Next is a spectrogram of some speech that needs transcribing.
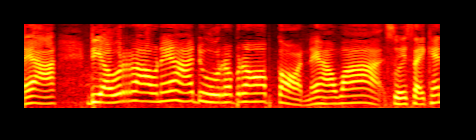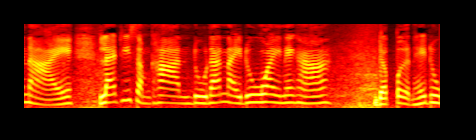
นะคะเดี๋ยวเรานะคะดูรอบๆก่อนนะคะว่าสวยใสแค่ไหน และที่สำคัญดูด้านในด้วยนะคะ เดี๋ยวเปิดให้ดู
